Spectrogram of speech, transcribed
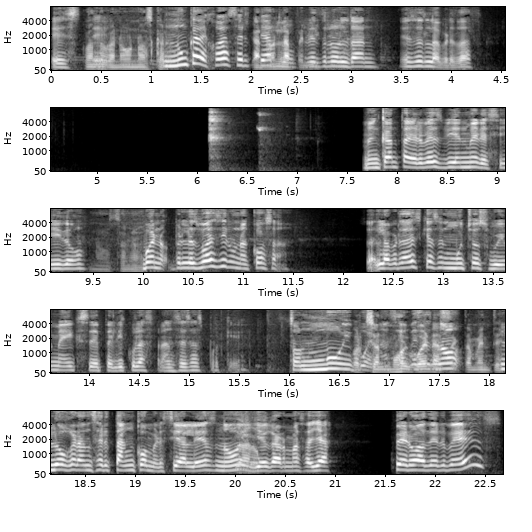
Este, ¿Cuándo ganó un Oscar? Nunca dejó de hacer Ganó teatro, Fred. Roldán. Esa es la verdad. Me encanta Herbes, bien merecido. Bueno, pero les voy a decir una cosa. La verdad es que hacen muchos remakes de películas francesas porque son muy Porque buenas. son y a muy veces buenas, no exactamente. logran ser tan comerciales, ¿no? Claro. Y llegar más allá. Pero a Derbez,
